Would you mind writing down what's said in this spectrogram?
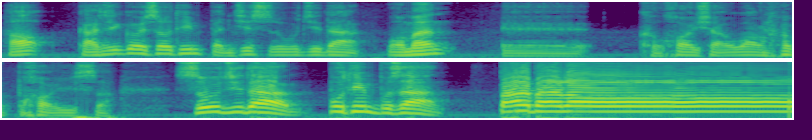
好，感谢各位收听本期《食物鸡蛋》，我们呃口号一下忘了，不好意思啊，《食物鸡蛋》不听不散，拜拜喽。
